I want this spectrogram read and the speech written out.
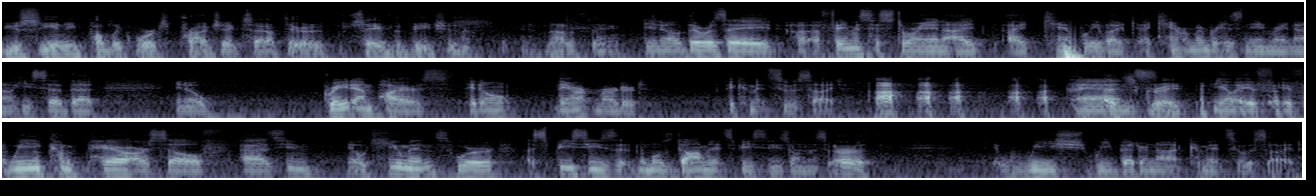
Do you see any public works projects out there to save the beaches? Not a thing. You know, there was a, a famous historian, I, I can't believe, I, I can't remember his name right now. He said that, you know, great empires, they don't, they aren't murdered, they commit suicide. and, That's great. you know, if, if we compare ourselves as, you know, humans, we're a species, the most dominant species on this earth, we, sh- we better not commit suicide.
